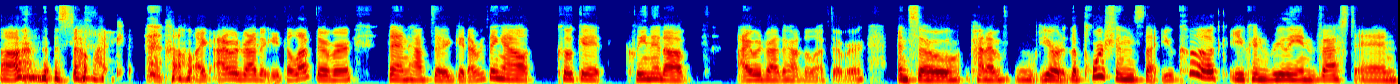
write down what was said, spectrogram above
Um, so like, I'm like I would rather eat the leftover than have to get everything out, cook it, clean it up. I would rather have the leftover. And so kind of your the portions that you cook, you can really invest in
